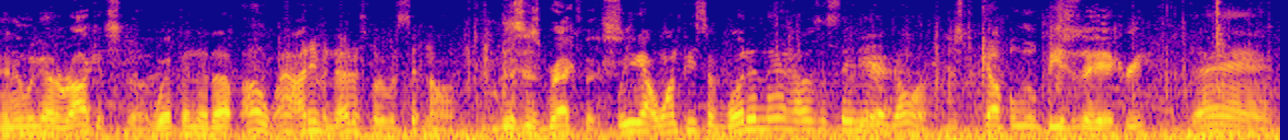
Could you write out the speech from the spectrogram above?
And then we got a rocket stove. whipping it up. Oh wow, I didn't even notice what it was sitting on. This is breakfast. Well, you got one piece of wood in there. How's this thing Yeah. even going? Just a couple little pieces of hickory. Dang,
